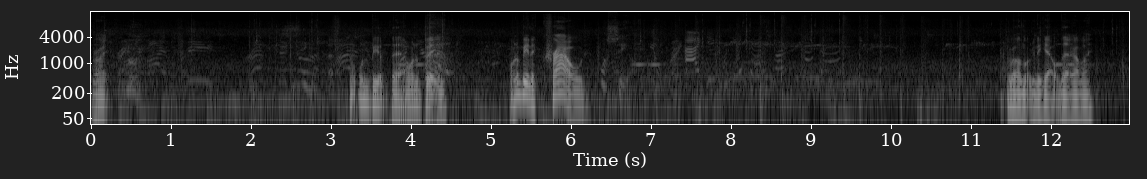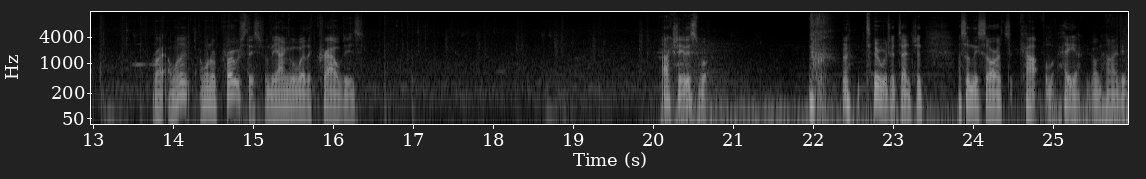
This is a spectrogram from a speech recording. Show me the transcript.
Right. I don't want to be up there. I want to be... I want to be in a crowd. Well, I'm not going to get up there, am I? Right, I want to I want to approach this from the angle where the crowd is. Actually, this is what... Too much attention. I suddenly saw a cart full of hay I could go and hide in.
